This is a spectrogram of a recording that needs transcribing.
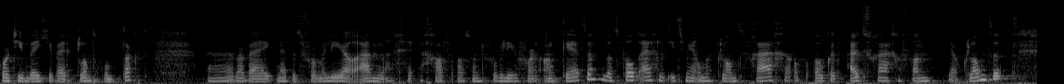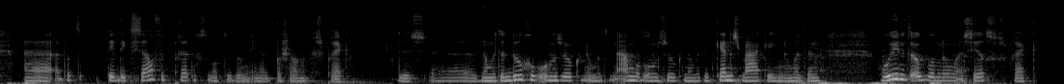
kort hij een beetje bij de klantcontact. Uh, waarbij ik net het formulier al aangaf als een formulier voor een enquête. Dat valt eigenlijk iets meer onder klantvragen of ook het uitvragen van jouw klanten. Uh, dat vind ik zelf het prettigst om te doen in een persoonlijk gesprek. Dus uh, noem het een doelgroeponderzoek, noem het een aanbodonderzoek, noem het een kennismaking, noem het een, hoe je het ook wil noemen, een salesgesprek.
